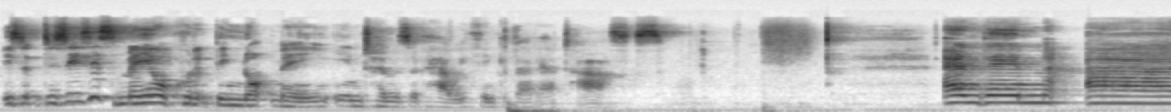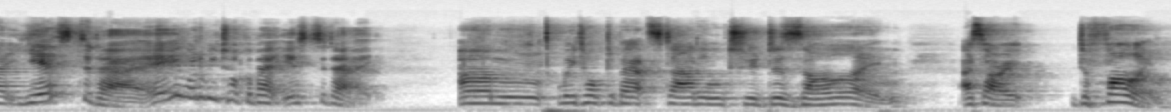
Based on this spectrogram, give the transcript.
is it is this me or could it be not me in terms of how we think about our tasks? And then uh, yesterday, what did we talk about yesterday? Um, we talked about starting to design, uh, sorry, define,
